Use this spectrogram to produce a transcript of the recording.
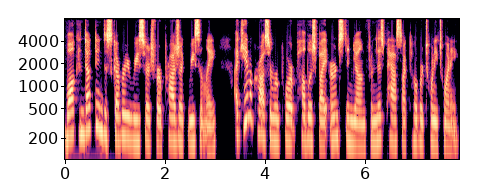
While conducting discovery research for a project recently, I came across a report published by Ernst & Young from this past October 2020.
